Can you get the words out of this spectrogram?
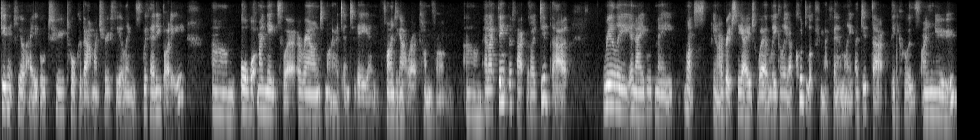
didn't feel able to talk about my true feelings with anybody um, or what my needs were around my identity and finding out where I'd come from. Um, and I think the fact that I did that really enabled me once you know I reached the age where legally I could look for my family. I did that because I knew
